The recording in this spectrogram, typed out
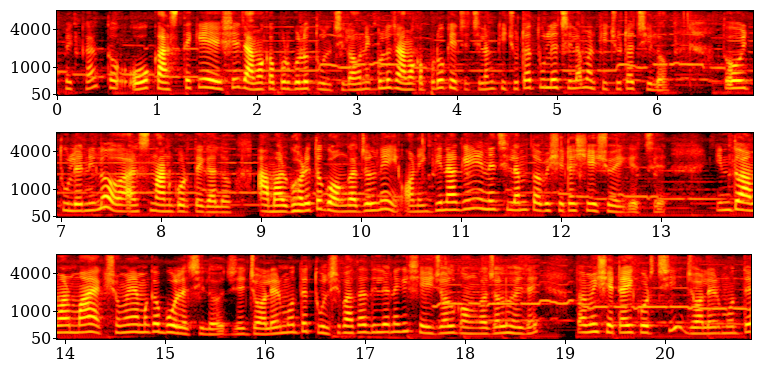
অপেক্ষা, তো ও কাছ থেকে এসে জামা কাপড়গুলো তুলছিল, অনেকগুলো জামা কাপড়ও কেচেছিলাম, কিছুটা তুলেছিলাম আর কিছুটা ছিল। তো ওই তুলে নিল আর স্নান করতে গেল। আমার ঘরে তো গঙ্গা জল নেই অনেক দিন আগেই এনেছিলাম, তবে সেটা শেষ হয়ে গেছে। কিন্তু আমার মা একসময় আমাকে বলেছিল যে জলের মধ্যে তুলসী পাতা দিলে নাকি সেই জল গঙ্গা জল হয়ে যায়। তো আমি সেটাই করছি, জলের মধ্যে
